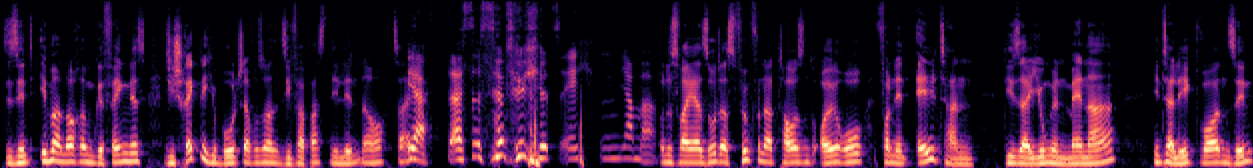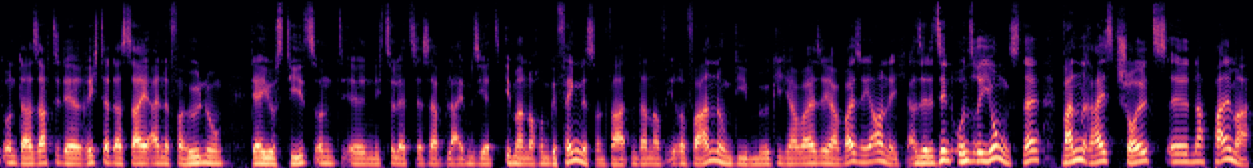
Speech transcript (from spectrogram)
Sie sind immer noch im Gefängnis. Die schreckliche Botschaft muss man sagen, sie verpassen die Lindner Hochzeit. Ja, das ist natürlich jetzt echt ein Jammer. Und es war ja so, dass 500.000 Euro von den Eltern dieser jungen Männer hinterlegt worden sind. Und da sagte der Richter, das sei eine Verhöhnung der Justiz. Und äh, nicht zuletzt deshalb bleiben sie jetzt immer noch im Gefängnis und warten dann auf ihre Verhandlungen, die möglicherweise, ja, weiß ich auch nicht. Also das sind unsere Jungs. Ne? Wann reist Scholz äh, nach Palma?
